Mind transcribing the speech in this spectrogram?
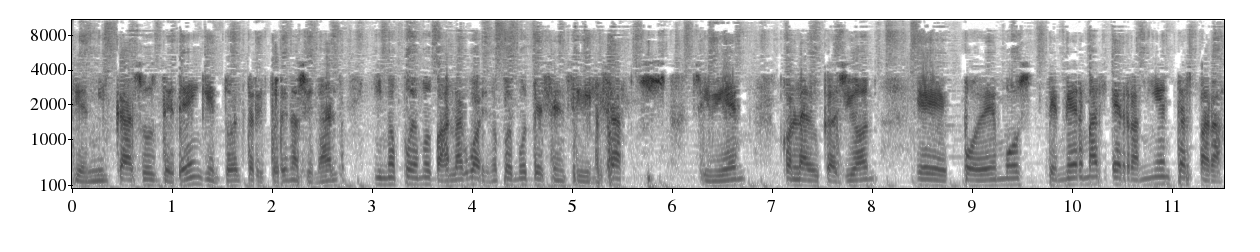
100.000 casos de dengue en todo el territorio nacional y no podemos bajar la guardia, no podemos desensibilizarnos. Si bien con la educación eh, podemos tener más herramientas para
